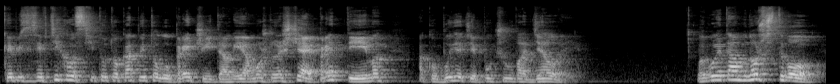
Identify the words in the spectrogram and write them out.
keby ste si v tichosti túto kapitolu prečítali a možno ešte aj predtým, ako budete počúvať ďalej. Lebo je tam množstvo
